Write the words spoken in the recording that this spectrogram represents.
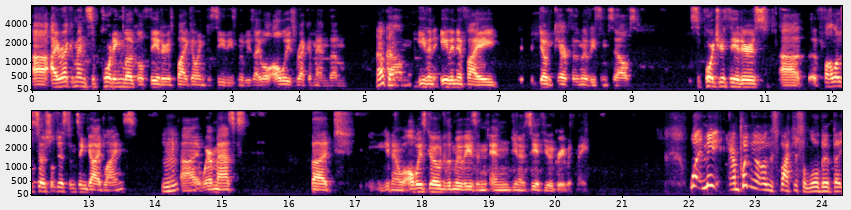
uh, I recommend supporting local theaters by going to see these movies. I will always recommend them, Okay, um, even even if I don't care for the movies themselves. Support your theaters. Uh, follow social distancing guidelines. Mhm. Uh, wear masks, but you know, always go to the movies and and you know see if you agree with me. Well, maybe I'm putting it on the spot just a little bit, but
